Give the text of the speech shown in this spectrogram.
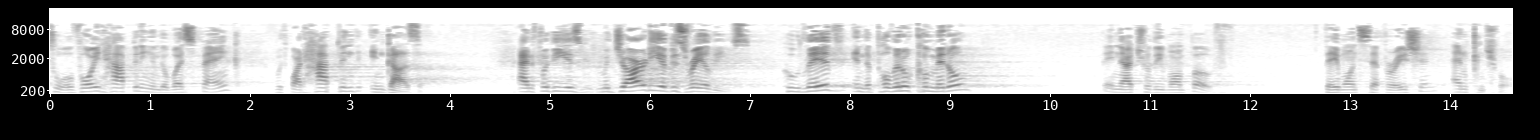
to avoid happening in the West Bank with what happened in Gaza. And for the majority of Israelis who live in the political middle, they naturally want both. They want separation and control.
